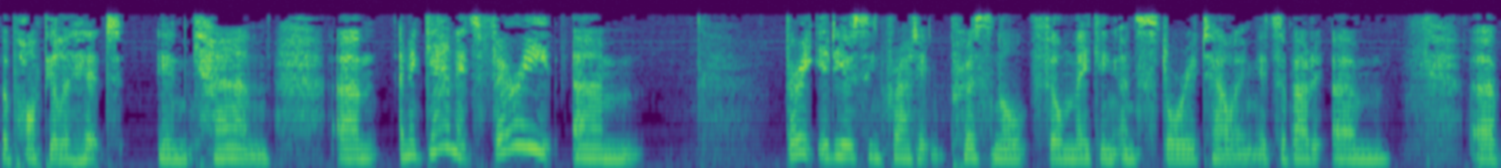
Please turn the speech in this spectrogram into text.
the popular hit in Cannes. Um, and again, it's very um, very idiosyncratic personal filmmaking and storytelling. It's about um, a,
